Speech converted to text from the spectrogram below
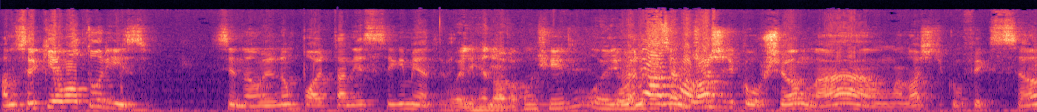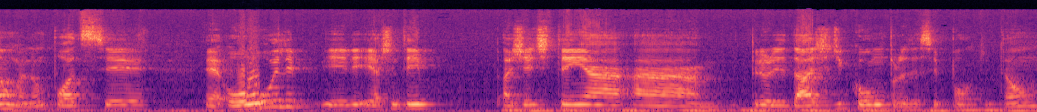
a não ser que eu autorize. Senão ele não pode estar nesse segmento. Ou ele ter que- renova contigo, ou ele ou ele abre uma loja de colchão lá, uma loja de confecção, mas não pode ser. é, ou ele, ele, a gente tem, a, gente tem a, a prioridade de compra desse ponto. Então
